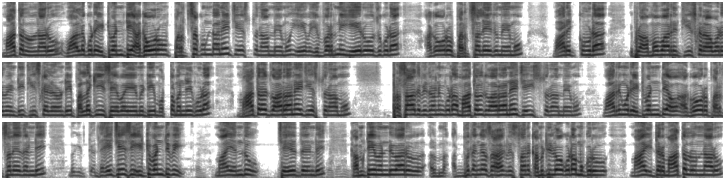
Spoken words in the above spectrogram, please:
మాతలు ఉన్నారు వాళ్ళు కూడా ఎటువంటి అగౌరవం పరచకుండానే చేస్తున్నాం మేము. ఏ ఎవరిని ఏ రోజు కూడా అగౌరవపరచలేదు మేము. వారికి కూడా ఇప్పుడు అమ్మవారిని తీసుకురావడం ఏంటి తీసుకెళ్ళడం ఏంటి పల్లకీ సేవ ఏమిటి మొత్తం అన్నీ కూడా మాతల ద్వారానే చేస్తున్నాము. ప్రసాద వితరణ కూడా మాతల ద్వారానే చేయిస్తున్నాం మేము. వారిని కూడా ఎటువంటి అ- అగౌరవపరచలేదండి దయచేసి ఇటువంటివి మా ఎందు చేయొద్దండి. కమిటీ వండి వారు అద్భుతంగా సహకరిస్తున్నారు. కమిటీలో కూడా ముగ్గురు మా ఇద్దరు మాతలు ఉన్నారు.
